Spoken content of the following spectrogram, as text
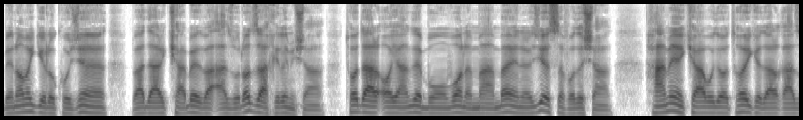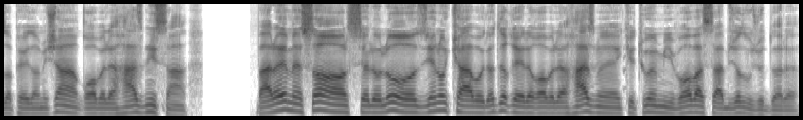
به نام گلوکوژن و در کبد و عضلات ذخیره میشن تا در آینده به عنوان منبع انرژی استفاده شن. همه کربوهیدرات هایی که در غذا پیدا میشن قابل هضم نیستن. برای مثال سلولوز یه نوع کربوهیدرات غیر قابل هضمه که توی میوه و سبزیجات وجود داره.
